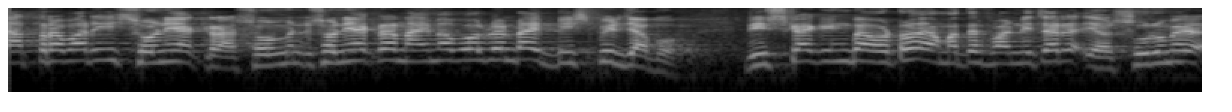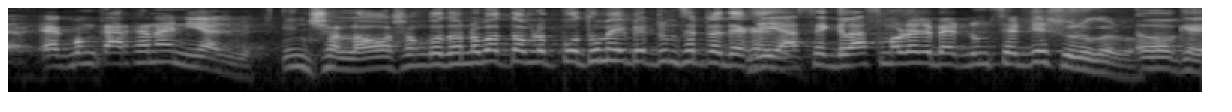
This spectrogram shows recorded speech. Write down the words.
যাত্রাবাড়ি সোনিয়াকরা সোনিয়াকরা নাইমা বলবেন ভাই বিশ ফিট যাব। রিক্সা কিংবা অটো আমাদের ফার্নিচার শোরুমে এবং কারখানায় নিয়ে আসবে। ইনশাল্লাহ অসংখ্য ধন্যবাদ। তো আমরা প্রথমেই বেডরুম সেটটা দেখাই আছে গ্লাস মডেলের বেডরুম সেট দিয়ে শুরু করব। ওকে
